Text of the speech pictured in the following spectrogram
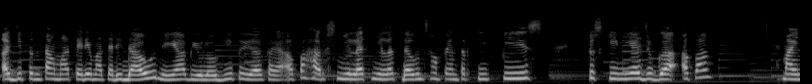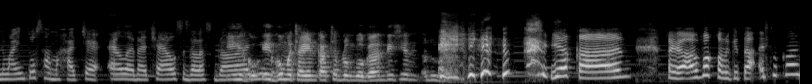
lagi tentang materi-materi daun nih ya biologi itu ya kayak apa harus nyilet-nyilet daun sampai yang tertipis. Terus kimia juga apa main-main tuh sama HCl, Ih, segala-segalanya. gue, ih, gue mecahin kaca belum gue ganti sih. Aduh. Iya kan? Kayak apa kalau kita itu kan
